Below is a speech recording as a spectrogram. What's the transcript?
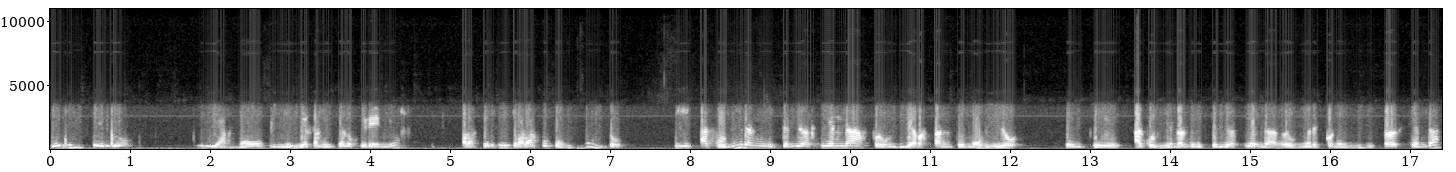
y el ministerio llamó inmediatamente a los gremios para hacer un trabajo conjunto y acudir al Ministerio de Hacienda. Fue un día bastante movido en que acudiendo al Ministerio de Hacienda reuniones con el ministro de Hacienda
